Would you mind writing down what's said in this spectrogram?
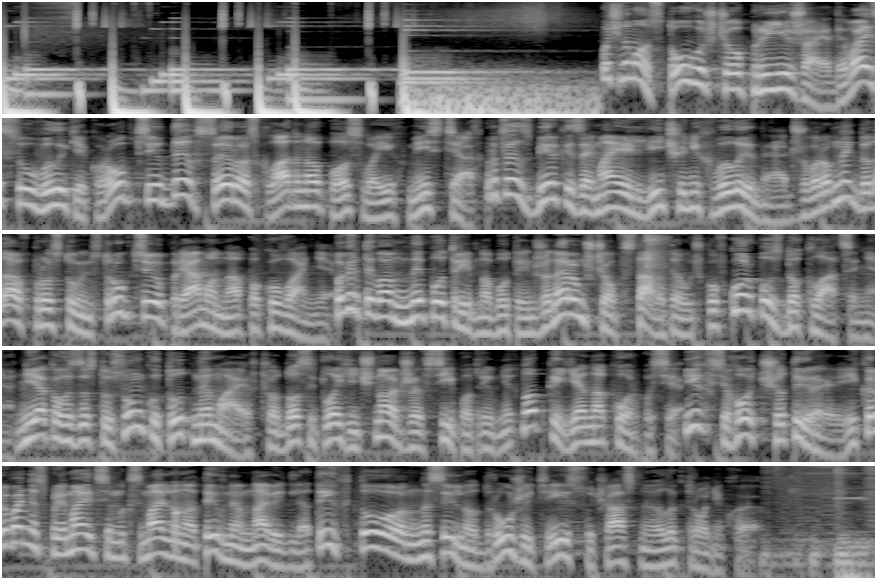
Почнемо з того, що приїжджає девайс у великій коробці, де все розкладено по своїх місцях. Процес збірки займає лічені хвилини, адже виробник додав просту інструкцію прямо на пакування. Повірте, вам не потрібно бути інженером, щоб вставити ручку в корпус до клацання. Ніякого застосунку тут немає, що досить логічно, адже всі потрібні кнопки є на корпусі. Їх всього чотири, і керування сприймається максимально нативним навіть для тих, хто не сильно дружить із сучасною електронікою.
